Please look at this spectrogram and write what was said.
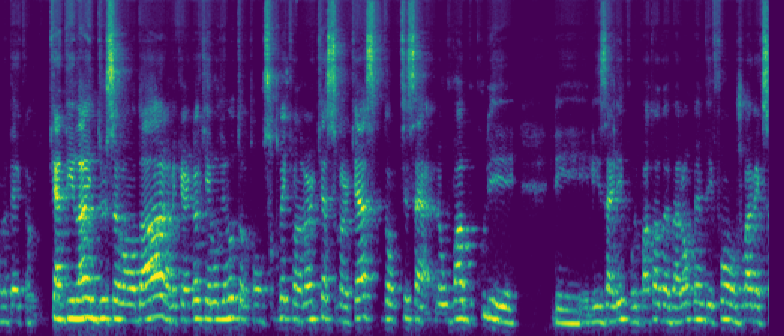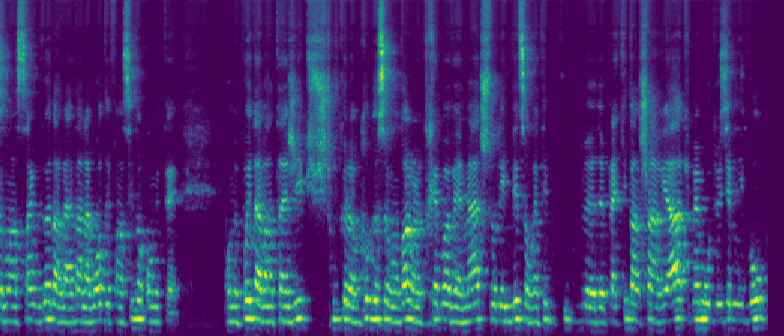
on avait comme 4 D-line, 2 secondaires, avec un gars qui est l'autre autre, on se retrouvait qu'on avait un casque sur un casque. Donc, tu sais, ça a ouvert beaucoup les, les, allées pour les porteurs de ballon. Même des fois, on jouait avec seulement 5 gars dans la, dans la défensive, donc on était. On n'a pas été avantagé. Puis je trouve que leur groupe de secondaire a un très mauvais match. Sur les blitz, on a été beaucoup de, plaqués dans le champ arrière. Puis même au deuxième niveau,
